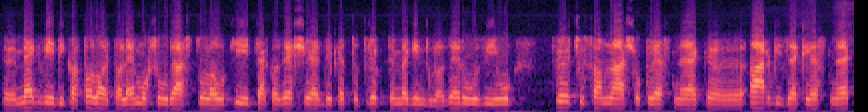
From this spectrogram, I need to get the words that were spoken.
megvédik a talajt a lemosódástól, ahol kiírtják az esőerdőket, ott rögtön megindul az erózió, földcsúszamlások lesznek, árvizek lesznek.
